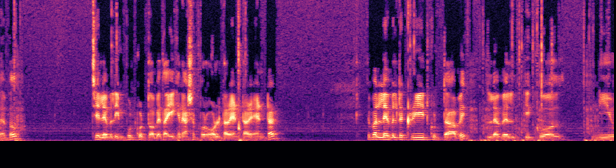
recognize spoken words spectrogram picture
লেভেল যে লেভেল ইনপুট করতে হবে, তাই এখানে আসার পর অল্টার এন্টার এন্টার এবার লেভেলটা ক্রিয়েট করতে হবে। লেভেল ইকুয়াল নিউ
